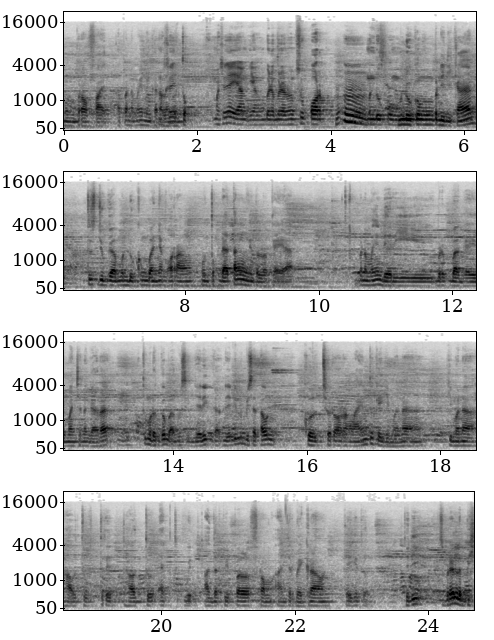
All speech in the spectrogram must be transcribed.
memprovide apa namanya negara lain maksudnya, untuk maksudnya yang yang benar-benar support mendukung mendukung pendidikan terus juga mendukung banyak orang untuk datang gitu loh kayak apa namanya dari berbagai mancanegara itu menurut gue bagus sih. Jadi jadi lu bisa tahu culture orang lain tuh kayak gimana gimana how to treat how to act with other people from other background kayak gitu. Jadi sebenarnya lebih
